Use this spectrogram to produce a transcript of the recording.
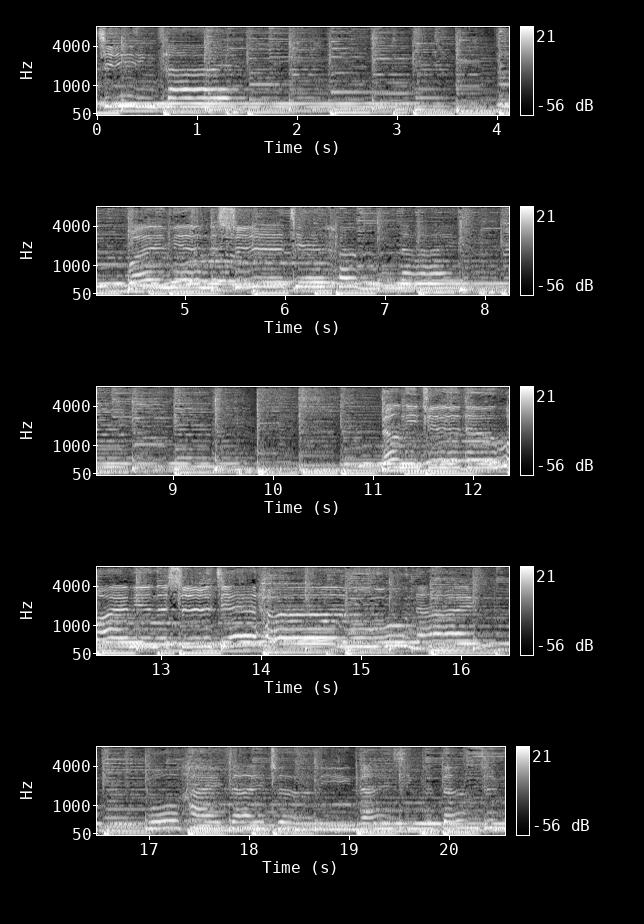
精彩，外面的世界很无奈。当你觉得外面的世界很无奈，我还在这里耐心的等着你。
